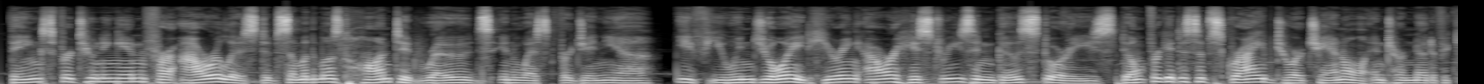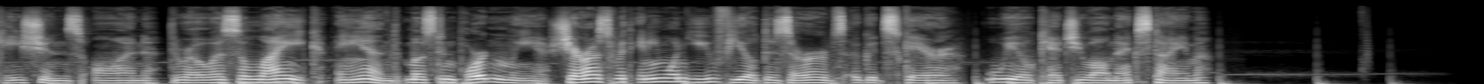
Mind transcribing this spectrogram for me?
Thanks for tuning in for our list of some of the most haunted roads in West Virginia. If you enjoyed hearing our histories and ghost stories, don't forget to subscribe to our channel and turn notifications on. Throw us a like, and most importantly, share us with anyone you feel deserves a good scare. We'll catch you all next time.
